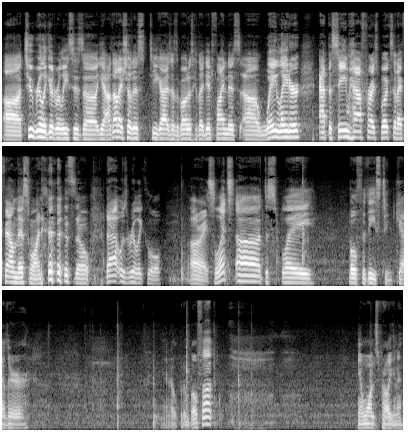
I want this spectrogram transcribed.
Uh, two really good releases. Uh, yeah, I thought I'd show this to you guys as a bonus because I did find this uh, way later at the same half-price books that I found this one. so that was really cool. Alright, so let's uh, display both of these together. And open them both up. And one's probably going to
